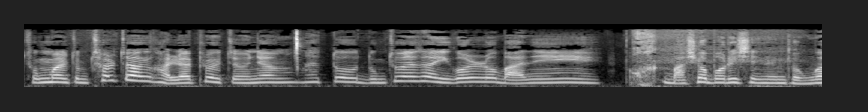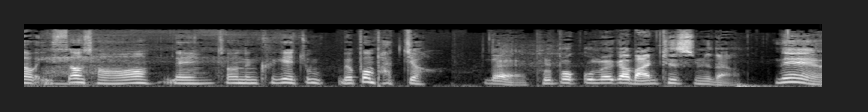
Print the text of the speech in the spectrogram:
정말 좀 철저하게 관리할 필요가 있죠. 왜냐면 또 농촌에서 이걸로 많이 확 마셔버리시는 경우가 있어서 네 저는 그게 좀 몇 번 봤죠. 네. 불법 구매가 많겠습니다. 네,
